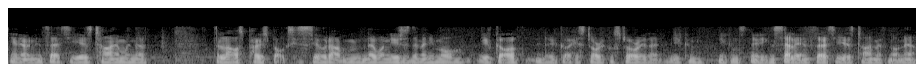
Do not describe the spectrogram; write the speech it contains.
you know, and in 30 years' time, when the the last post box is sealed up and no one uses them anymore. You've got a, you know, you've got a historical story there. You can you can you can sell it in 30 years' time, if not now.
